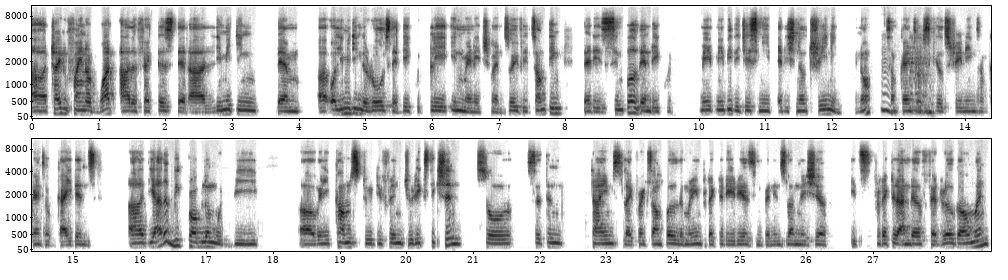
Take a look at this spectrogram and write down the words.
uh, try to find out what are the factors that are limiting them uh, or limiting the roles that they could play in management. So if it's something that is simple then they could may, maybe they just need additional training you know mm. some kinds of skills training some kinds of guidance. Uh, the other big problem would be uh, when it comes to different jurisdiction. So certain times, like for example, the marine protected areas in Peninsular Malaysia, it's protected under federal government,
